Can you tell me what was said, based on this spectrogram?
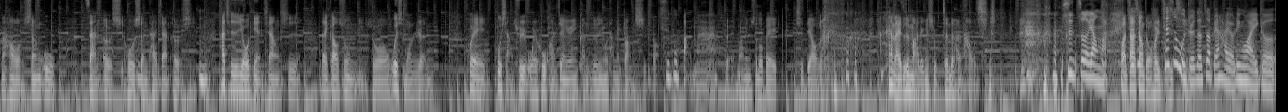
然后生物占二十，或生态占二十。嗯，它其实有点像是在告诉你说，为什么人会不想去维护环境的原因，可能就是因为他们不想吃饱。吃不饱嘛，对，马铃薯都被吃掉了，看来就是马铃薯真的很好吃，是这样吗？不然大象怎么会其实我，觉得这边还有另外一个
